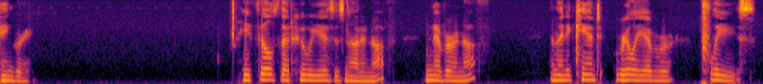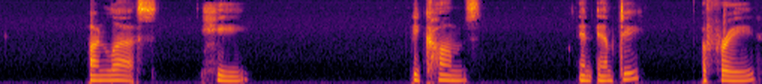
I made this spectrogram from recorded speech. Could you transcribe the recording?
angry. He feels that who he is is not enough, never enough, and that he can't really ever please unless he becomes an empty, afraid,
